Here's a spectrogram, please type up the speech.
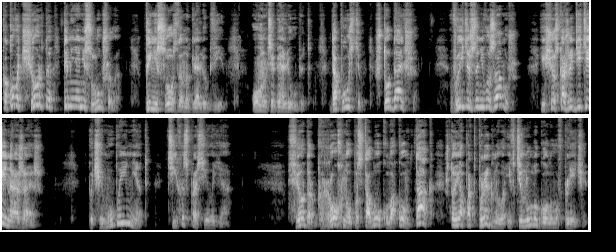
Какого черта ты меня не слушала? Ты не создана для любви. Он тебя любит. Допустим, что дальше? Выйдешь за него замуж? Еще скажи, детей нарожаешь. Почему бы и нет? Тихо спросила я. Федор грохнул по столу кулаком так, что я подпрыгнула и втянула голову в плечи.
